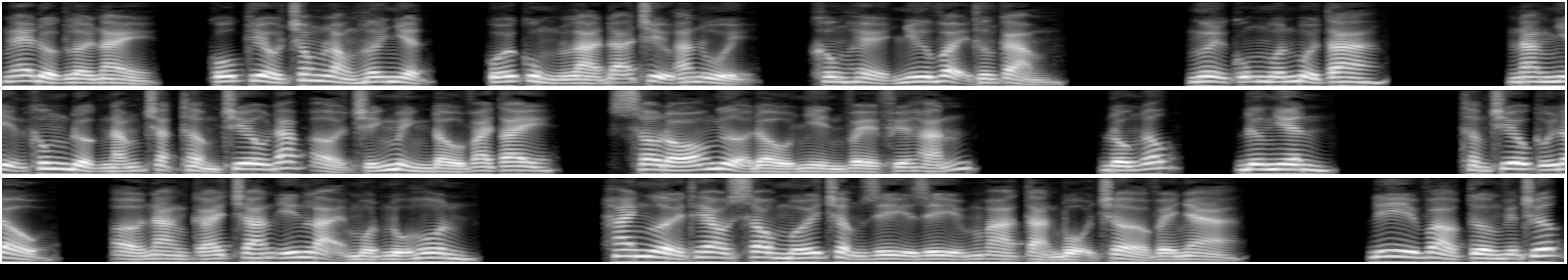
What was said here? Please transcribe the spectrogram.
Nghe được lời này, cố kiều trong lòng hơi nhiệt, cuối cùng là đã chịu an ủi, không hề như vậy thương cảm. Ngươi cũng muốn bồi ta. Nàng nhịn không được nắm chặt thẩm chiêu đáp ở chính mình đầu vai tay, sau đó ngửa đầu nhìn về phía hắn. Đồng ốc, đương nhiên. Thẩm chiêu cúi đầu, ở nàng cái chán in lại một nụ hôn. Hai người theo sau mới chậm gì gì mà tản bộ trở về nhà. Đi vào tường viện trước,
